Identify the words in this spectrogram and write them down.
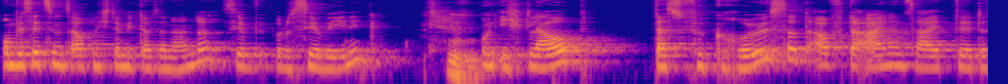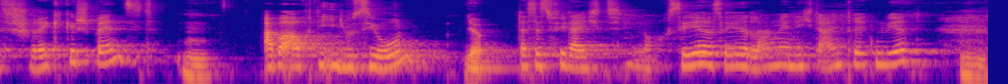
und wir setzen uns auch nicht damit auseinander, sehr, oder sehr wenig. Mhm. Und ich glaube, das vergrößert auf der einen Seite das Schreckgespenst, mhm. aber auch die Illusion, ja. dass es vielleicht noch sehr, sehr lange nicht eintreten wird. Mhm.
